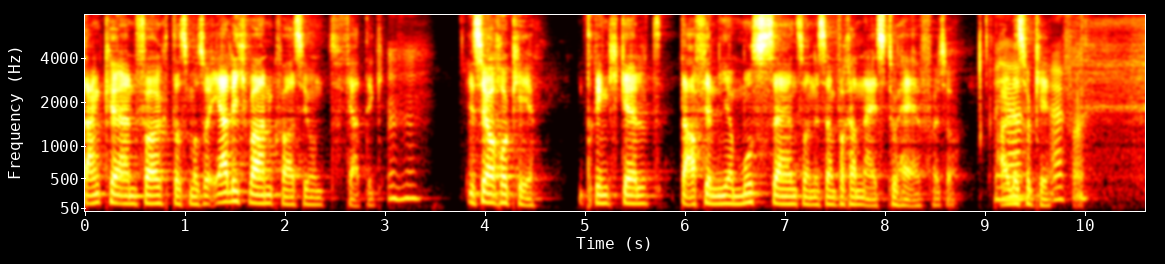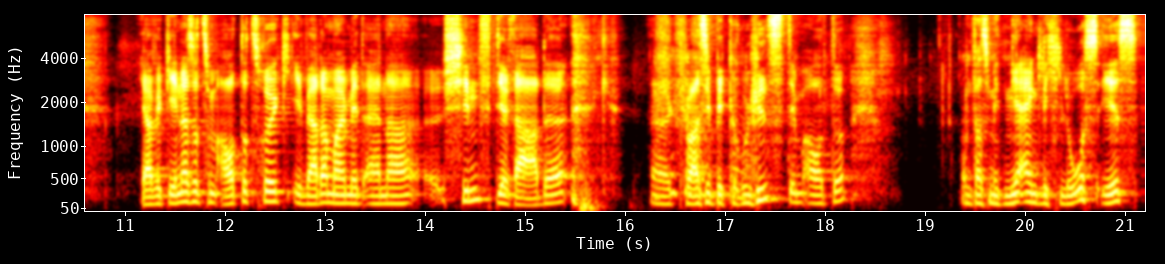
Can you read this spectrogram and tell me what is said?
danke einfach, dass wir so ehrlich waren quasi und fertig. Ist ja auch okay. Trinkgeld darf ja nie ein Muss sein, sondern ist einfach ein nice to have. Also alles ja, okay. Ja, voll. Ja, wir gehen also zum Auto zurück. Ich werde mal mit einer Schimpftirade äh, quasi begrüßt im Auto. Und was mit mir eigentlich los ist,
